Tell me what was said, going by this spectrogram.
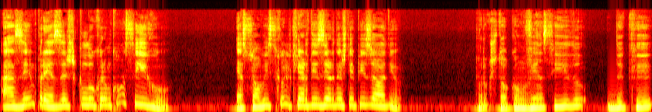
às empresas que lucram consigo. É só isso que eu lhe quero dizer neste episódio. Porque estou convencido de que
